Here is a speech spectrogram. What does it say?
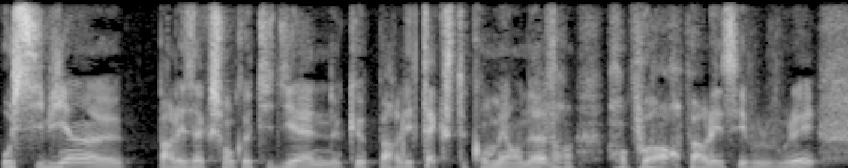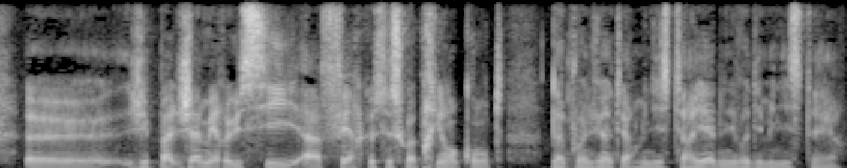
aussi bien euh, par les actions quotidiennes que par les textes qu'on met en œuvre. On pourra en reparler si vous le voulez. Euh, J'ai pas jamais réussi à faire que ce soit pris en compte d'un point de vue interministériel au niveau des ministères.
